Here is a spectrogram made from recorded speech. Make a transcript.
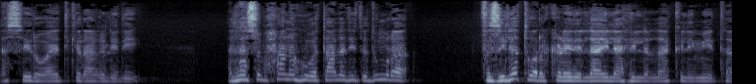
داسې روایت کې راغلي دي الله سبحانه وتعالی دې ته دومره فضیلت ورکړی دی لا اله الا الله کلمې ته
